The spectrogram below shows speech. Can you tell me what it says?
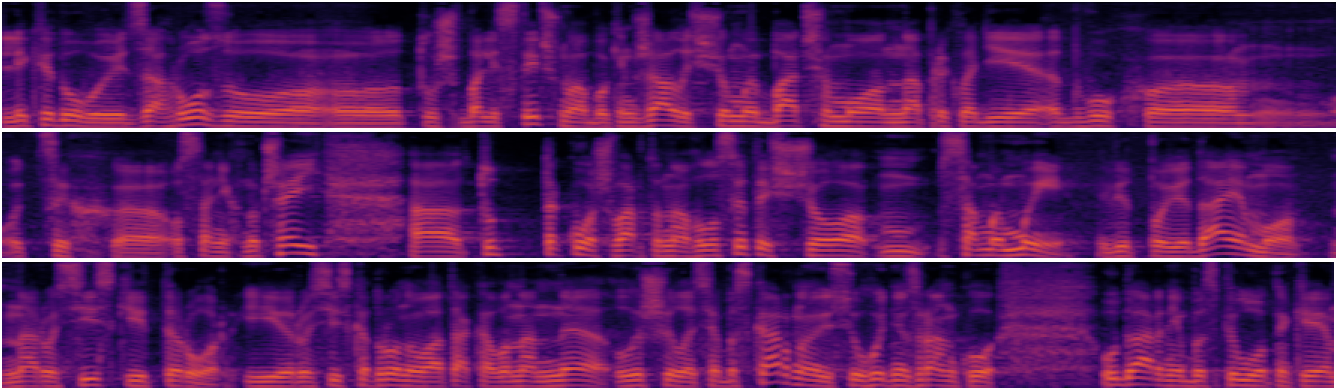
ліквідовують загрозу, ту ж балістичну або кінжали, що ми бачимо на прикладі двох цих останніх ночей. Тут також варто наголосити, що саме ми відповідаємо на російський терор, і російська дронова атака вона не лишилася безкарною. Сьогодні зранку ударні безпілотники,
